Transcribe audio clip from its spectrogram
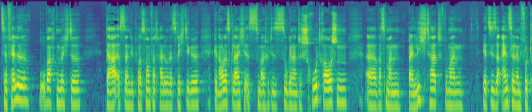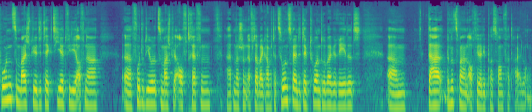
Zerfälle beobachten möchte, da ist dann die Poisson-Verteilung das Richtige. Genau das gleiche ist zum Beispiel dieses sogenannte Schrotrauschen, äh, was man bei Licht hat, wo man jetzt diese einzelnen Photonen zum Beispiel detektiert, wie die auf einer äh, Fotodiode zum Beispiel auftreffen. Da hatten wir schon öfter bei Gravitationswellendetektoren drüber geredet. Ähm, da benutzt man dann auch wieder die Poisson-Verteilung.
